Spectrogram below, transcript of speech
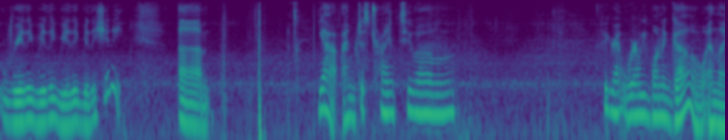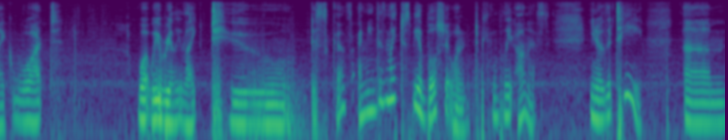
really, really, really, really shitty. Um, yeah, I'm just trying to, um, figure out where we want to go and like what what we really like to discuss. I mean, this might just be a bullshit one to be completely honest. You know, the tea. Um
